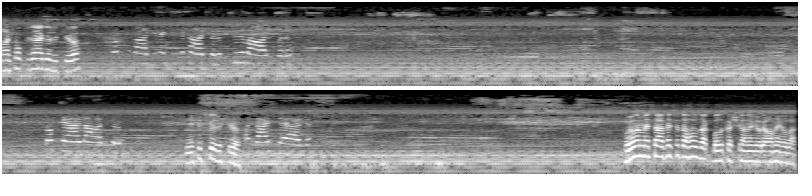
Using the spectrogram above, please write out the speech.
Orman çok güzel gözüküyor. Çok güzel yine günlük ağaçları, sürü ağaçları. Çok değerli ağaçlarım. Nefis gözüküyor. Acayip değerli. Buranın mesafesi daha uzak balık aşırana göre ana yola.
